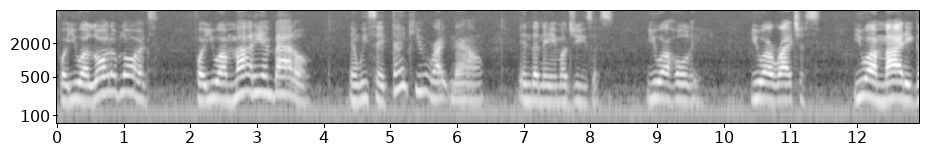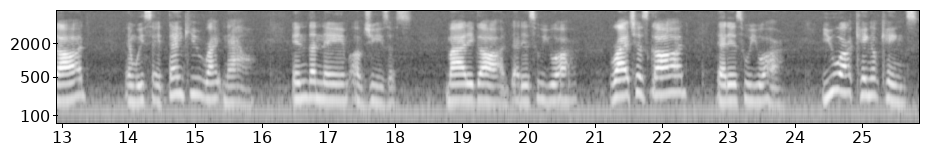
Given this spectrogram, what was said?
For you are Lord of lords. For you are mighty in battle. And we say thank you right now in the name of Jesus. You are holy. You are righteous. You are mighty God. And we say thank you right now in the name of Jesus. Mighty God, that is who you are. Righteous God, that is who you are. You are King of kings.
